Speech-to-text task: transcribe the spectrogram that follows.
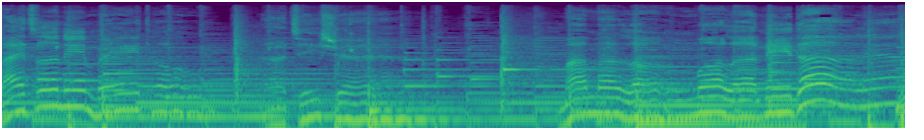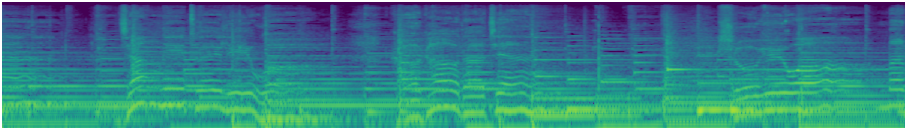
来自你眉头的积雪，慢慢冷漠了你的脸，将你推离我可靠的肩。属于我们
